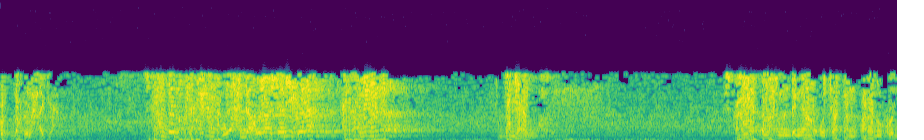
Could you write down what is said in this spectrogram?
khutbatul hajah. Sampai berkata wahdahu la syarika lah kata beliau demi Allah. Saya telah mendengar ucapan para dukun.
